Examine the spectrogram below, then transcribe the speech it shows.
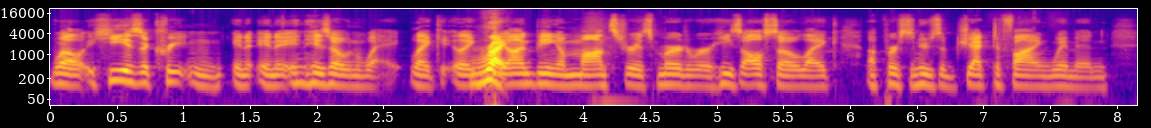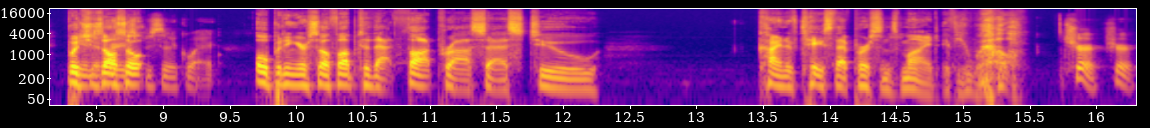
well, he is a cretin in in in his own way. Like like Right. beyond being a monstrous murderer, he's also like a person who's objectifying women. But in she's a also specific way. opening yourself up to that thought process to kind of taste that person's mind, if you will. Sure, sure.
